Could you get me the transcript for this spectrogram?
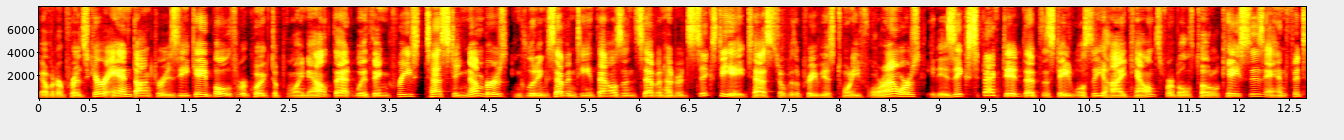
Governor Pritzker and Dr. Ezike both were quick to point out that with increased testing numbers, including 17,768 tests over the previous 24 hours, it is expected that the state will see high counts for both total cases and fatalities.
